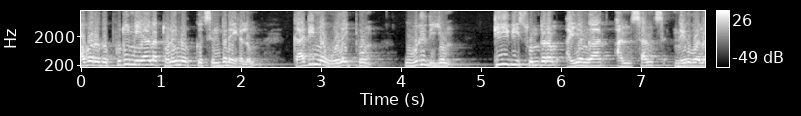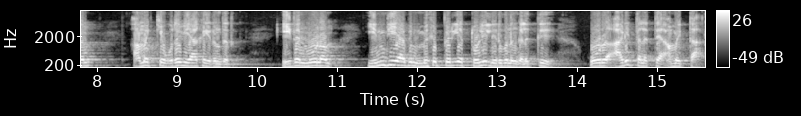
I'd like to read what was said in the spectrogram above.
அவரது புதுமையான தொலைநோக்கு சிந்தனைகளும் கடின உழைப்பும் உறுதியும் T V Sundaram Iyengar and sons நிறுவனம் அமைக்க உதவியாக இருந்தது. இதன் மூலம் இந்தியாவின் மிகப்பெரிய தொழில் நிறுவனங்களுக்கு ஒரு அடித்தளத்தை அமைத்தார்.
